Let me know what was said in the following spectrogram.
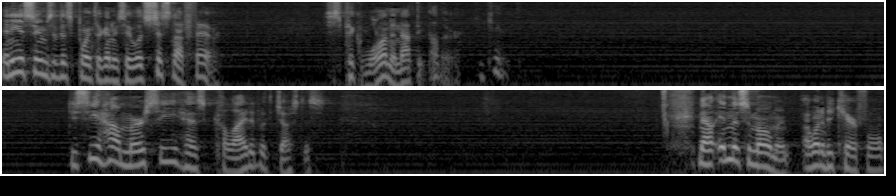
And he assumes at this point they're going to say, well, it's just not fair. Just pick one and not the other. You can't. You see how mercy has collided with justice? Now, in this moment, I want to be careful.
